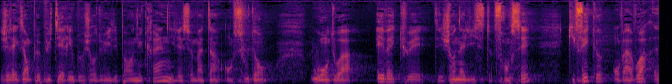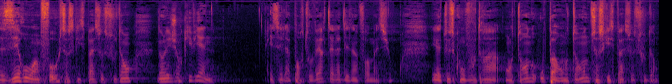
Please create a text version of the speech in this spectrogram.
J'ai l'exemple le plus terrible aujourd'hui, il n'est pas en Ukraine, il est ce matin en Soudan, où on doit évacuer des journalistes français, qui fait qu'on va avoir zéro info sur ce qui se passe au Soudan dans les jours qui viennent. Et c'est la porte ouverte à la désinformation et à tout ce qu'on voudra entendre ou pas entendre sur ce qui se passe au Soudan.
